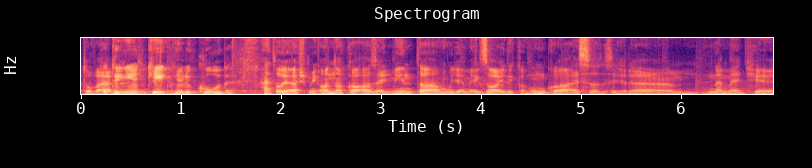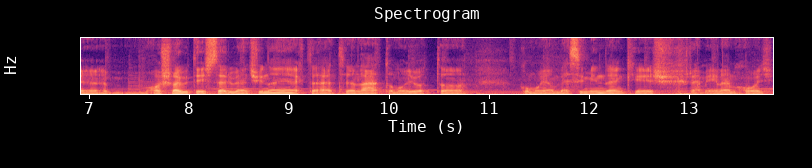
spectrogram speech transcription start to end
tovább... Tehát egy ilyen kéknyelű kódex. Hát olyasmi, annak az egy minta, ugye még zajlik a munka, ez azért nem egy hasraütésszerűen csinálják, tehát látom, hogy ott a, komolyan veszi mindenki, és remélem, hogy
